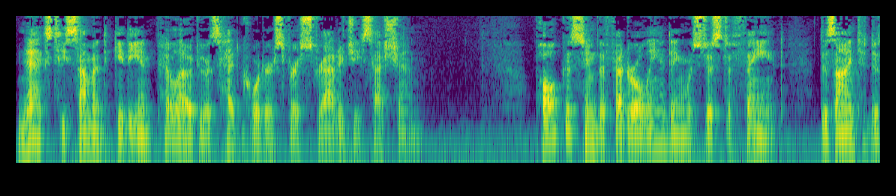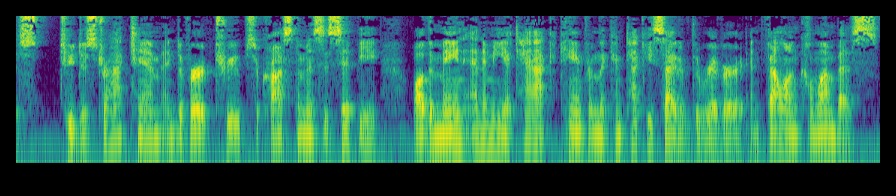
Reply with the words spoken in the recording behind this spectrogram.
Next, he summoned Gideon Pillow to his headquarters for a strategy session. Polk assumed the Federal landing was just a feint, designed to, dis- to distract him and divert troops across the Mississippi while the main enemy attack came from the Kentucky side of the river and fell on Columbus.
